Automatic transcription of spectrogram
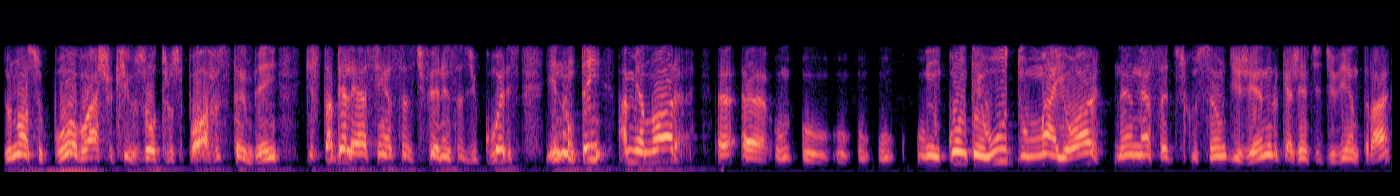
do nosso povo, acho que os outros povos também, que estabelecem essas diferenças de cores e não tem a menor uh, uh, um, um, conteúdo maior né, nessa discussão de gênero que a gente devia entrar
